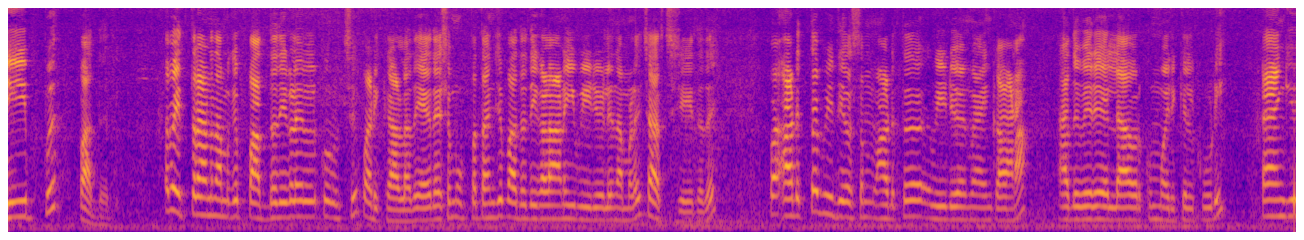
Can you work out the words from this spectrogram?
ലീപ്പ് പദ്ധതി. അപ്പോൾ ഇത്രയാണ് നമുക്ക് പദ്ധതികളെ കുറിച്ച് പഠിക്കാനുള്ളത്. ഏകദേശം മുപ്പത്തഞ്ച് പദ്ധതികളാണ് ഈ വീഡിയോയിൽ നമ്മൾ ചർച്ച ചെയ്തത്. അപ്പോൾ അടുത്ത ദിവസം അടുത്ത വീഡിയോയുമായി കാണാം. അതുവരെ എല്ലാവർക്കും ഒരിക്കൽ കൂടി. താങ്ക്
